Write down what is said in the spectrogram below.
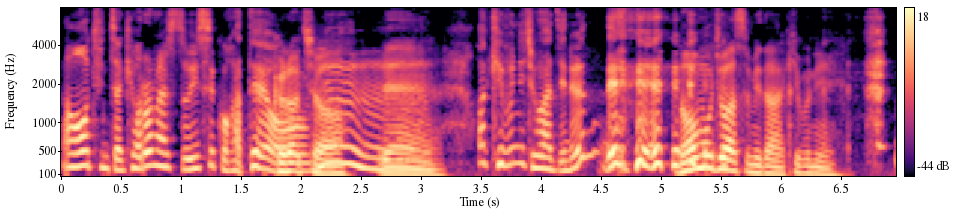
어, 진짜 결혼할 수 있을 것 같아요. 그렇죠. 음. 네. 아, 기분이 좋아지는? 네. 너무 좋았습니다, 기분이.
